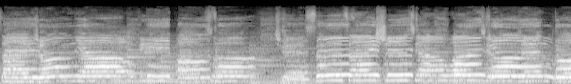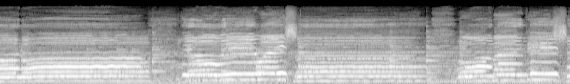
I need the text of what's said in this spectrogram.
在荣耀的宝座，却死在世上挽救人堕落。有一位神，我们的神，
